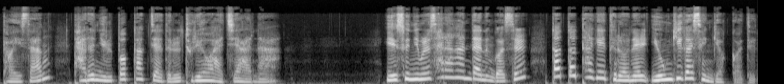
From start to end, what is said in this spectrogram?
더 이상 다른 율법학자들을 두려워하지 않아. 예수님을 사랑한다는 것을 떳떳하게 드러낼 용기가 생겼거든.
